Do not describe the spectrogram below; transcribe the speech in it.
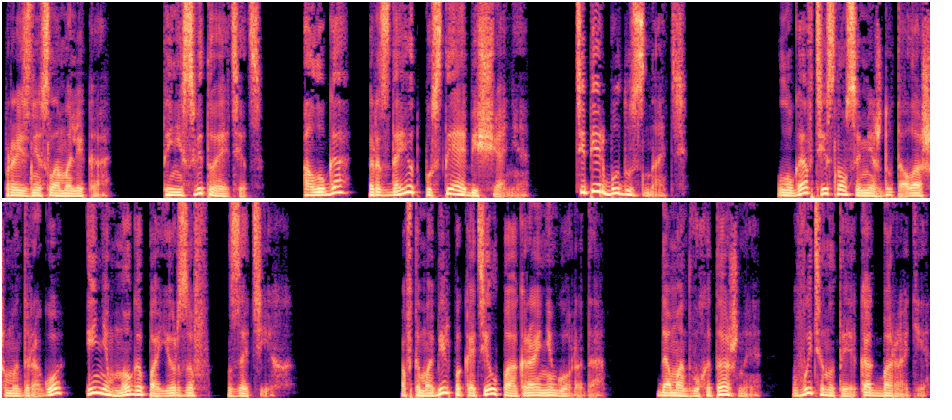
произнесла Маляка. Ты не святой отец, а Луга раздает пустые обещания. Теперь буду знать. Луга втиснулся между Талашем и Драго и, немного поерзав, затих. Автомобиль покатил по окраине города. Дома двухэтажные, вытянутые, как бараки.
